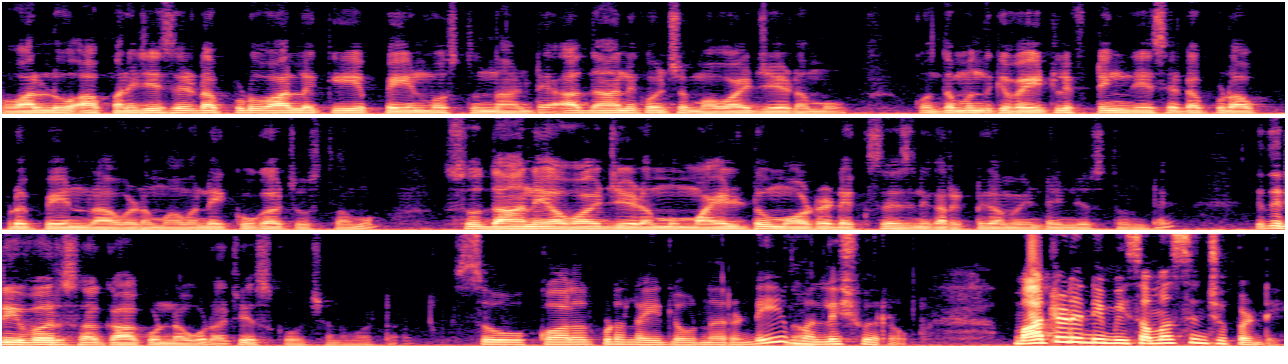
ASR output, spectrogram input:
వాళ్ళు ఆ పని చేసేటప్పుడు వాళ్ళకి పెయిన్ వస్తుందా అంటే ఆ దాన్ని కొంచెం అవాయిడ్ చేయడము. కొంతమందికి వెయిట్ లిఫ్టింగ్ చేసేటప్పుడు అప్పుడే పెయిన్ రావడం అవన్నీ ఎక్కువగా చూస్తాము. సో దాన్ని అవాయిడ్ చేయడము మైల్డ్ టు మోడరేట్ ఎక్సర్సైజ్ని కరెక్ట్గా మెయింటైన్ చేస్తుంటే ఇది రివర్స్ కాకుండా కూడా చేసుకోవచ్చు అనమాట సో కాలర్ కూడా లైన్లో ఉన్నారండి. మల్లేశ్వరరావు. మాట్లాడండి మీ సమస్యను చెప్పండి.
